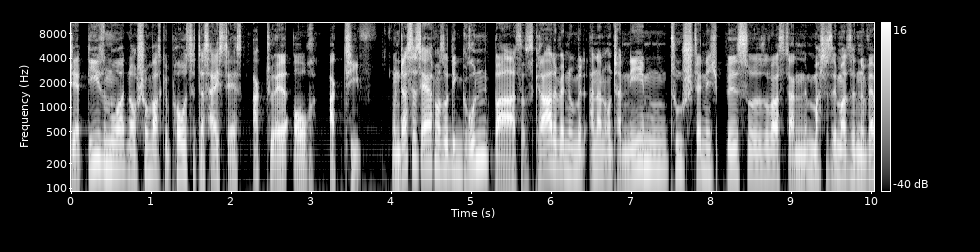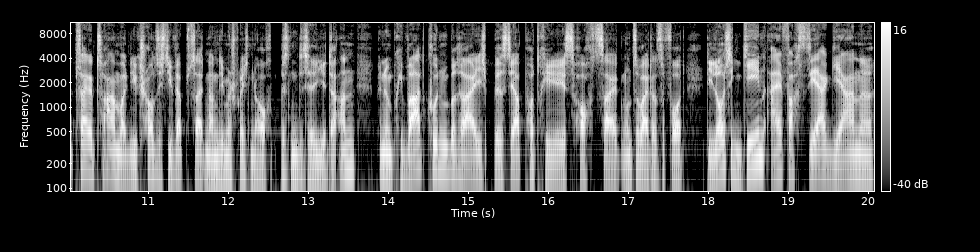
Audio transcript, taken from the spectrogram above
der hat diesen Monat noch schon was gepostet, das heißt, er ist aktuell auch aktiv. Und das ist erstmal so die Grundbasis. Gerade wenn du mit anderen Unternehmen zuständig bist oder sowas, dann macht es immer Sinn, eine Webseite zu haben, weil die schaut sich die Webseiten dann dementsprechend auch ein bisschen detaillierter an. Wenn du im Privatkundenbereich bist, ja, Porträts, Hochzeiten und so weiter und so fort, die Leute gehen einfach sehr gerne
